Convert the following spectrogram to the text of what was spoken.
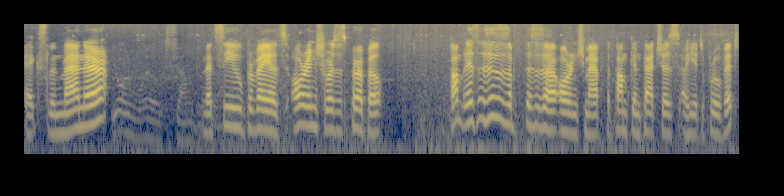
Excellent man there. Your will shall be Let's see who prevails. Orange versus purple. Pump. This, this is a this is a orange map. The pumpkin patches are here to prove it.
